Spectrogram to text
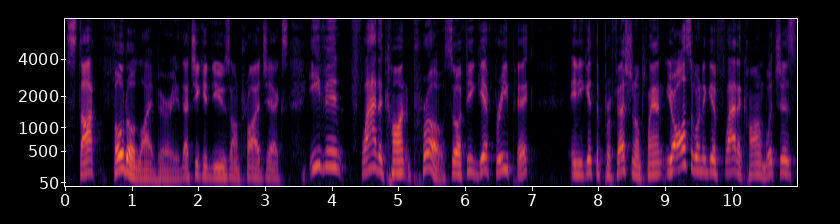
stock photo library that you could use on projects, even Flaticon Pro. So if you get Freepik, and you get the professional plan, you're also going to get Flaticon, which has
